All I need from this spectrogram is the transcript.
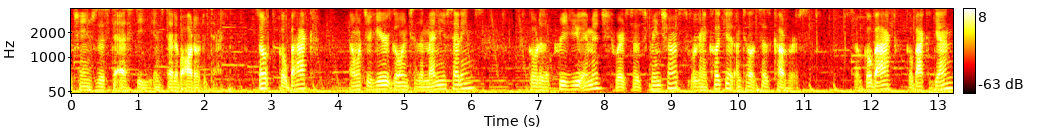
to change this to SD instead of auto detect. So go back and once you're here go into the menu settings go to the preview image where it says screenshots. We're to click it until it says covers so go back, go back again,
